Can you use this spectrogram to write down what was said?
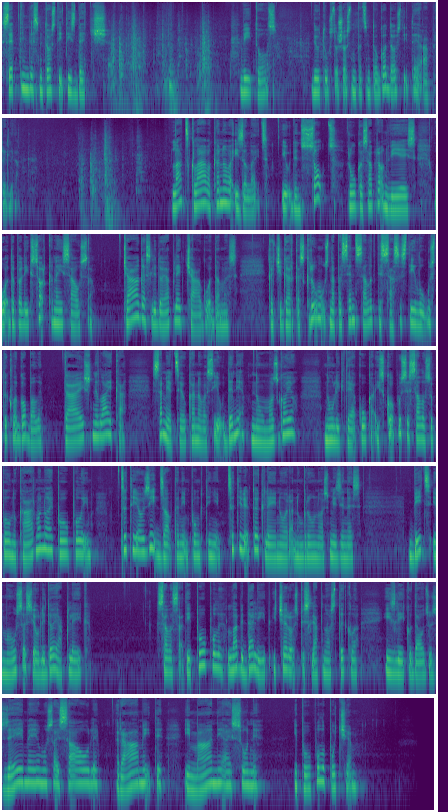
78. dečs, Vītols, 2018. gada 8. aprīlī. Lats klāva kanova izolēts, jūdens solts, rūkas apraun viejas, oda palīgs sorkanai sausa. Čāgas lidoja apliek čāgodamas, kači garkas krūmus napasen salikti sasastī lūgu stikla gobali. Taišni laikā samiercēju kanovas jūdenie, nūmozgoju, nūliktajā kūkā izkopusi salasu pilnu kārmanu ai pūpulīm, citi jau zīd zeltainiem punktiņiem, citi vietoj kleinora nu brūnos mizines. Bits i mūsas jau lidoja apliek. Salasātī pūpuli labi dalība i čeros pisļapno stikla, izlīku daudzus zīmējumus aiz sauli, rāmīti, i māni aiz suni, і по полопоччям.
